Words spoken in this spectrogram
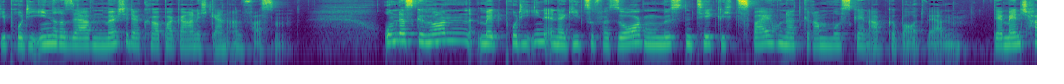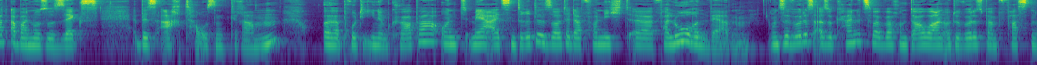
die Proteinreserven möchte der Körper gar nicht gern anfassen. Um das Gehirn mit Proteinenergie zu versorgen, müssten täglich 200 Gramm Muskeln abgebaut werden. Der Mensch hat aber nur so 6 bis 8000 Gramm äh, Protein im Körper und mehr als ein Drittel sollte davon nicht äh, verloren werden. Und so würde es also keine zwei Wochen dauern und du würdest beim Fasten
